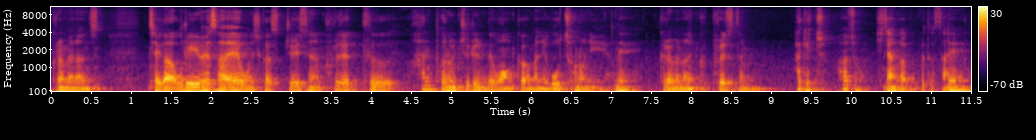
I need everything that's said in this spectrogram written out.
그러면은 제가 우리 회사에 온실가스 줄일 수 있는 프로젝트 한 톤을 줄이는데 원가가 만약에 5천 원이에요. 네, 그러면은 그 프로젝트는 하겠죠. 하죠. 시장 가격보다 싸니까. 네,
